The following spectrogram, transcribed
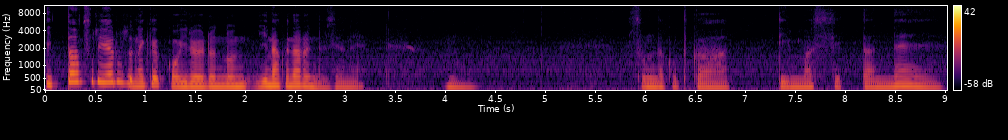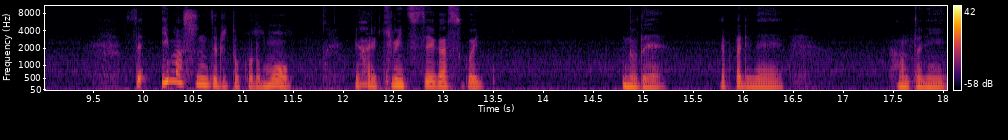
一旦それやるとね結構いろいろのいなくなるんですよね。うん。そんなことがあって言いましたね。で今住んでるところもやはり機密性がすごいのでやっぱりね本当に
